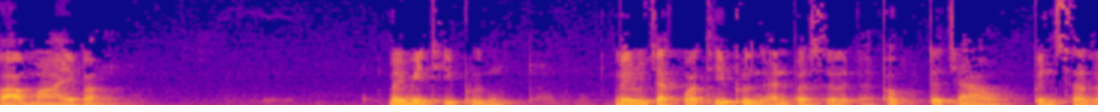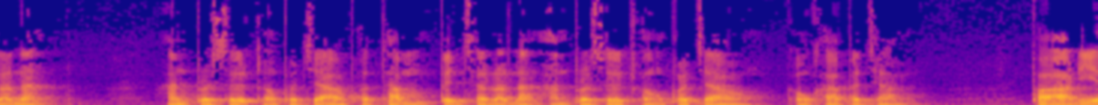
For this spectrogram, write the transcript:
ป่าไม้บ้าง ไม่มีที่พึ่ง ไม่รู้จักว่าที่พึ่งอันประเสริฐพระพุทธเจ้าเป็นสารณะ อันประเสริฐของพระเจ้า พระธรรมเป็นสารณะอันประเสริฐของพระเจ้าของข้าพระเจ้า พระอริย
